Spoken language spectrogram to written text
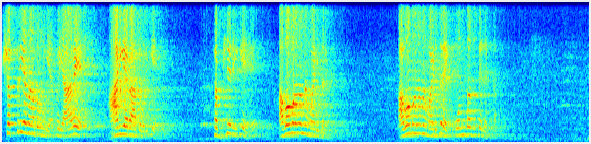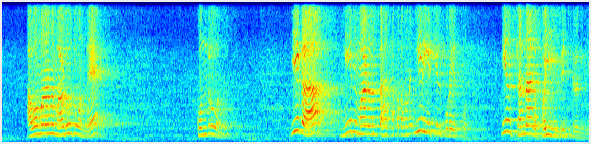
ಕ್ಷತ್ರಿಯನಾದವನಿಗೆ ಅಥವಾ ಯಾರೇ ಆರ್ಯರಾದವರಿಗೆ, ಸಭ್ಯರಿಗೆ ಅವಮಾನ ಮಾಡಿದರೆ ಅವಮಾನ ಮಾಡಿದರೆ ಕೊಂದಂತೆ ಲೆಕ್ಕ. ಅವಮಾನ ಮಾಡುವುದು ಒಂದೇ, ಕೊಂದರೂ ಒಂದೇ. ಈಗ ನೀನು ಮಾಡಿದಂತಹ ಶಪಥವನ್ನು ಈ ರೀತಿಯಲ್ಲಿ ಪೂರೈಸ್ಬೋದು. ನೀನು ಚೆನ್ನಾಗಿ ಬೈ ವಿಧಿಸಿರೋದಿದೆಯಾ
